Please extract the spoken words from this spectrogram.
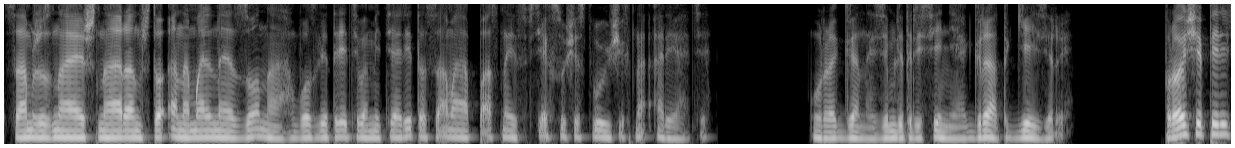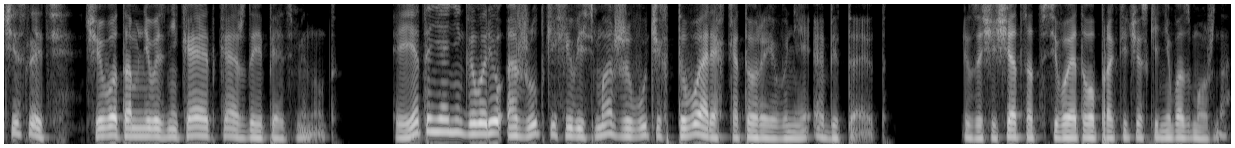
Сам же знаешь, Наран, что аномальная зона возле третьего метеорита самая опасная из всех существующих на Ариате. Ураганы, землетрясения, град, гейзеры. Проще перечислить, чего там не возникает каждые пять минут. И это я не говорю о жутких и весьма живучих тварях, которые в ней обитают. Защищаться от всего этого практически невозможно.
